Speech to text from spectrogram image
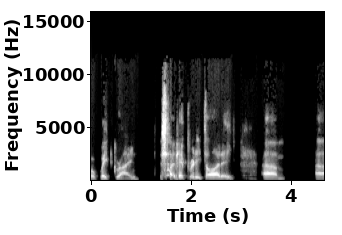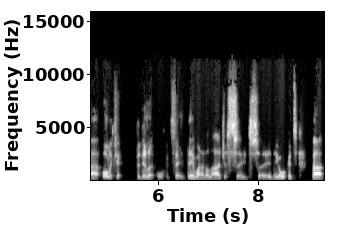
a wheat grain, so they're pretty tiny, um, uh, all except vanilla orchid seed. They're one of the largest seeds uh, in the orchids. But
